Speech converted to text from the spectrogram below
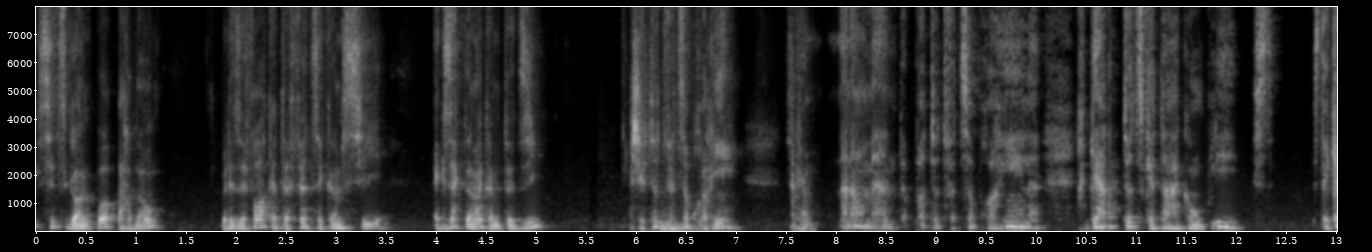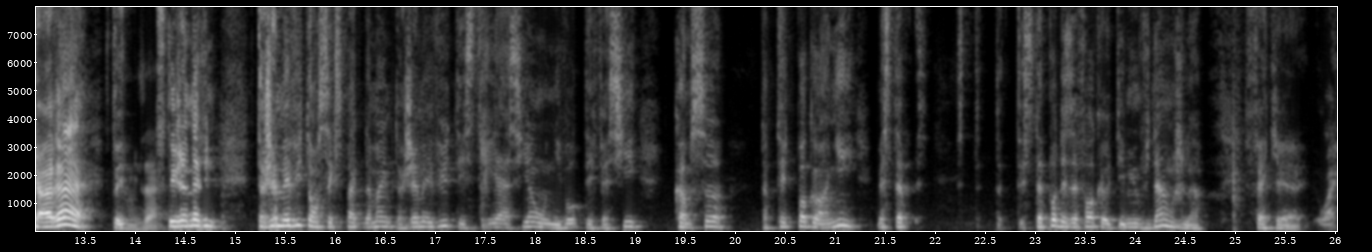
si tu ne gagnes pas, pardon, les efforts que tu as faits, c'est comme si, exactement comme tu as dit, j'ai tout fait ça pour rien. C'est comme, non, non, man, t'as pas tout fait ça pour rien, là. Regarde tout ce que t'as accompli. C'était écœurant. Tu jamais vu. T'as jamais vu ton six-pack de même. T'as jamais vu tes striations au niveau de tes fessiers comme ça. T'as peut-être pas gagné, mais c'était. C'était pas des efforts qui ont été mis au vidange, là. Fait que, ouais,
